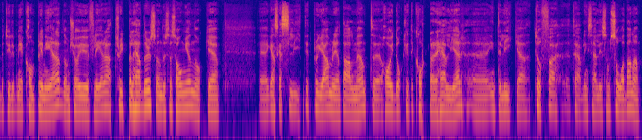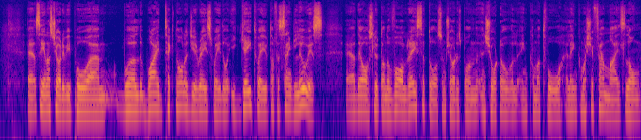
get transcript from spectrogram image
Betydligt mer komprimerad. De kör ju flera triple headers under säsongen och ganska slitigt program rent allmänt. Har ju dock lite kortare helger. Inte lika tuffa tävlingshelger som sådana. Senast körde vi på World Wide Technology Raceway då i Gateway utanför St. Louis. Eh, det avslutande ovalracet då som kördes på en, en short oval 1,2 eller 1,25 miles lång.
